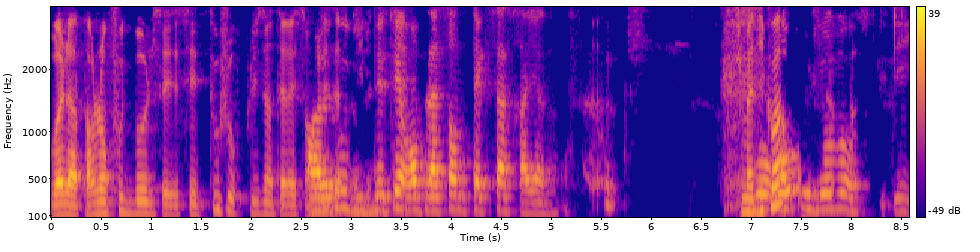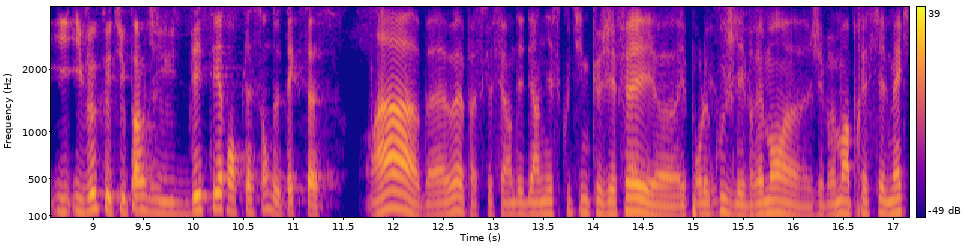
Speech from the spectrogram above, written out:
Voilà, parlons football, c'est toujours plus intéressant. Parlez-nous du DT remplaçant de Texas, Ryan. tu m'as dit quoi? Il, veut que tu parles du DT remplaçant de Texas. Ah bah ouais parce que c'est un des derniers scootings que j'ai fait et, euh, pour le coup je l'ai vraiment euh, j'ai vraiment apprécié le mec.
